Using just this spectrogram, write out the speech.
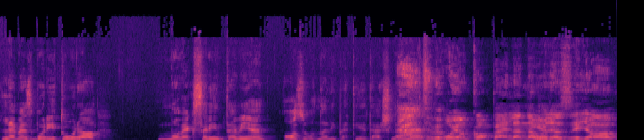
lemezborítóra, ma meg szerintem ilyen azonnali betiltás lenne. Hát, olyan kampány lenne, Igen. hogy az így a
